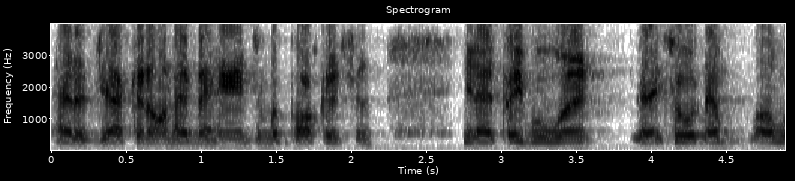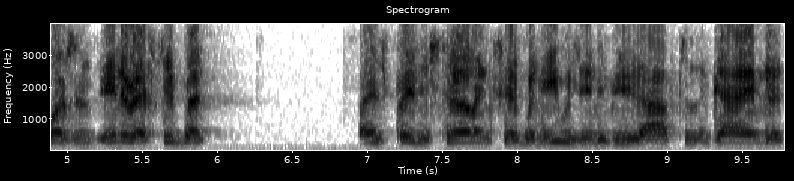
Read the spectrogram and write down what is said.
had a jacket on, had my hands in my pockets, and you know, people weren't. They thought that I wasn't interested, but as Peter Sterling said when he was interviewed after the game, that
